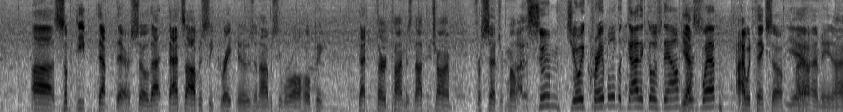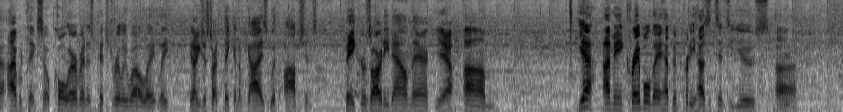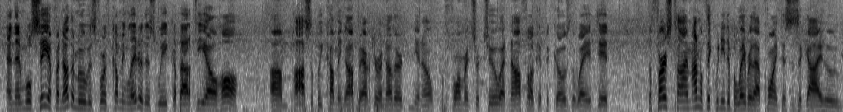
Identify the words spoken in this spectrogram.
uh, some deep depth there. So that that's obviously great news, and obviously we're all hoping that third time is not the charm for Cedric I assume Joey Krehbiel, the guy that goes down Yes. for Webb. I would think so. Yeah. I, I mean, I, I would think so. Cole Irvin has pitched really well lately. You know, you just start thinking of guys with options. Baker's already down there. Yeah. Um, yeah, I mean, Krehbiel, they have been pretty hesitant to use. Uh, and then we'll see if another move is forthcoming later this week about DL Hall. Um, possibly coming up after another, you know, performance or two at Norfolk if it goes the way it did the first time. I don't think we need to belabor that point. This is a guy who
